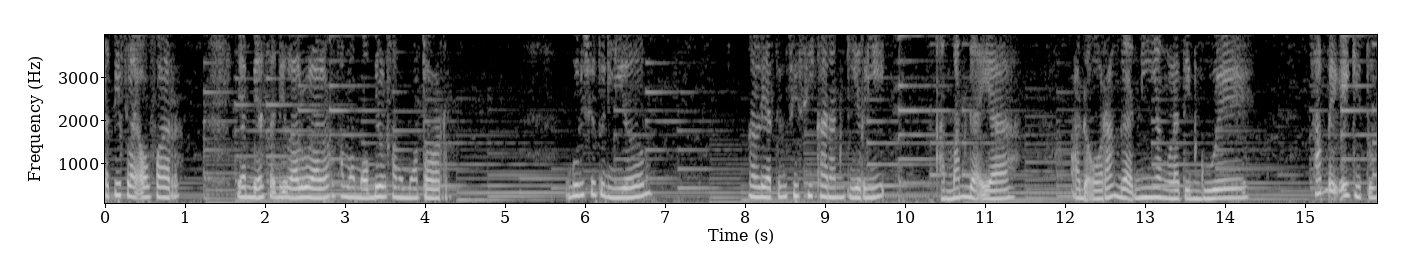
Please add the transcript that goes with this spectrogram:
Tapi flyover yang biasa dilalu lalang sama mobil sama motor. Gue di situ diem ngeliatin sisi kanan kiri aman gak ya? Ada orang gak nih yang ngeliatin gue? Sampai kayak gitu.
